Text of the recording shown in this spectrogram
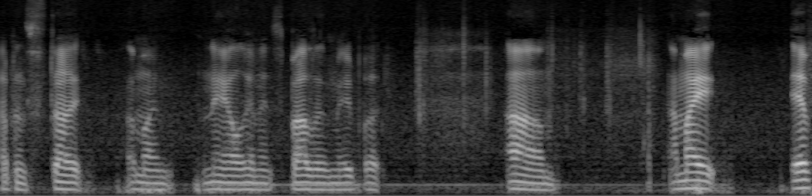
something stuck on my nail and it's bothering me, but, um, I might, if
